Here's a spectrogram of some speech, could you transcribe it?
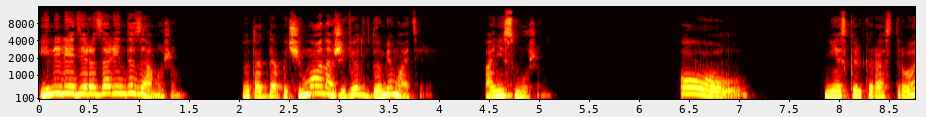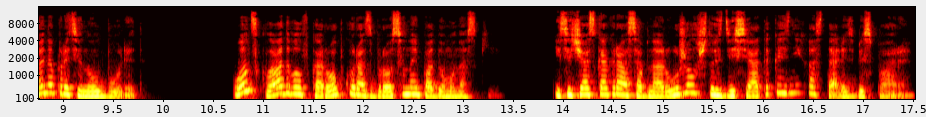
Или леди Розалинда замужем? Но тогда почему она живет в доме матери, а не с мужем? «Оу!» – несколько расстроенно протянул Буллет. Он складывал в коробку разбросанные по дому носки. И сейчас как раз обнаружил, что с десяток из них остались без пары.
